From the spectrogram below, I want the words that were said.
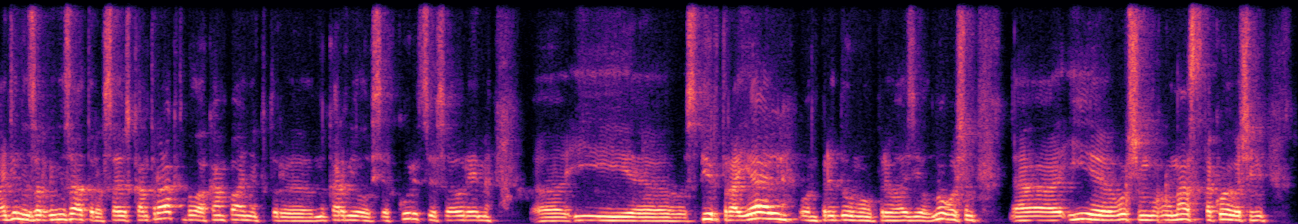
один из организаторов «Союз Контракт» была компания, которая накормила всех курицей в свое время, и «Спирт Рояль» он придумал, привозил. Ну, в общем, и, в общем, у нас такой очень Э,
